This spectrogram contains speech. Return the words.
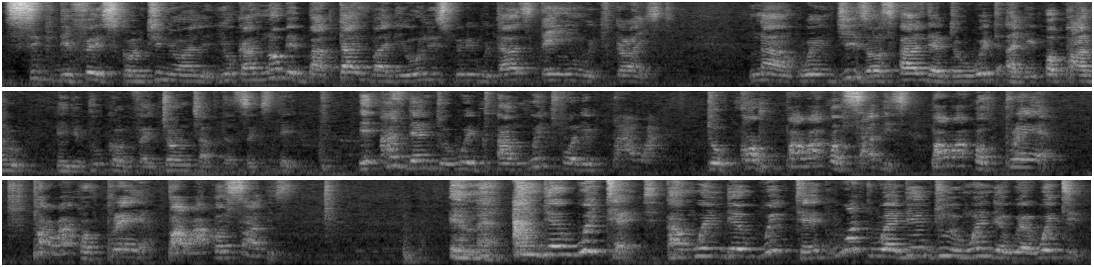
Seek the face continually. You cannot be baptized by the Holy Spirit without staying with Christ. Now, when Jesus asked them to wait at the upper room in the book of uh, John, chapter 16, he asked them to wait and wait for the power to come power of service, power of prayer, power of prayer, power of service. Amen. And they waited. And when they waited, what were they doing when they were waiting?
